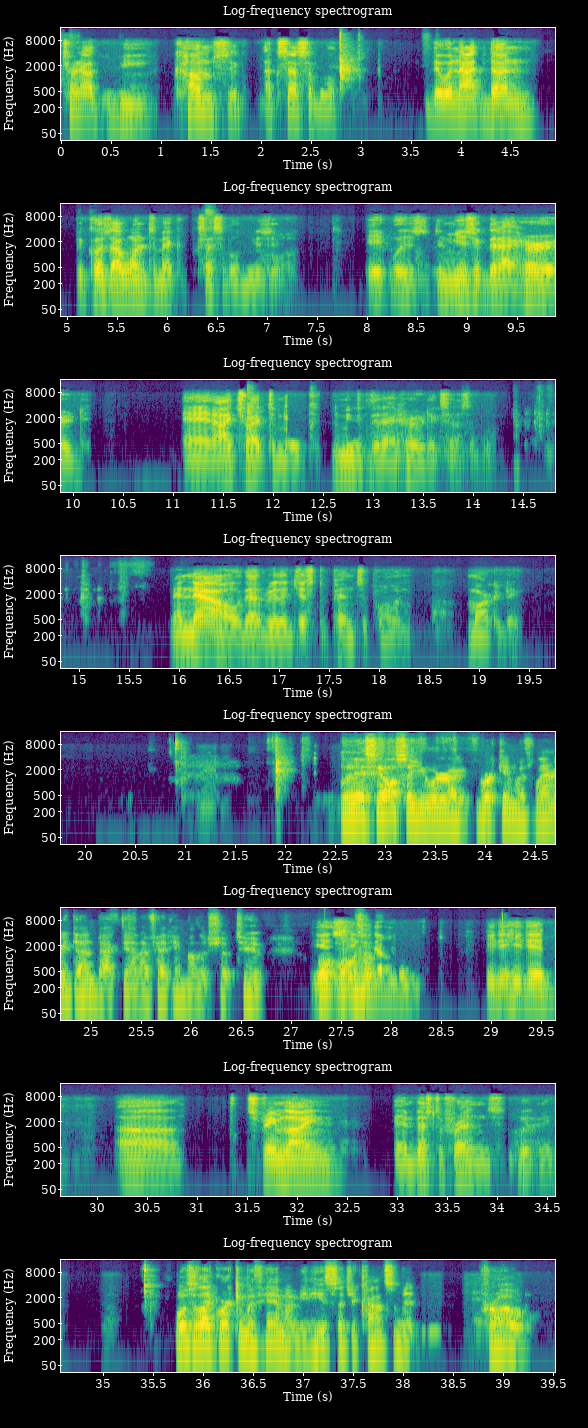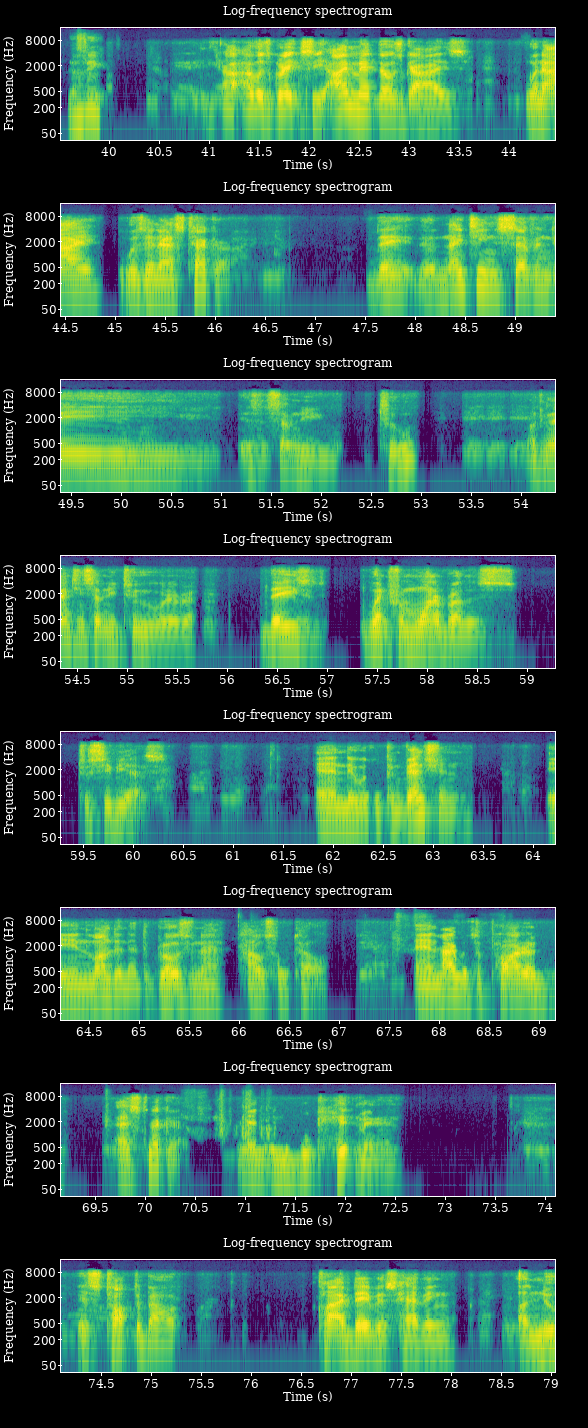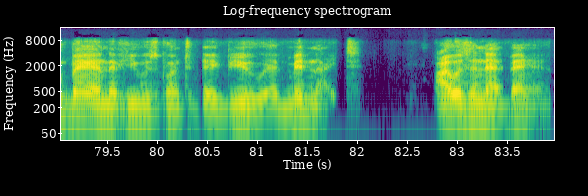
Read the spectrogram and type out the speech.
turn out to become accessible, they were not done because I wanted to make accessible music. It was the music that I heard, and I tried to make the music that I heard accessible. And now that really just depends upon marketing. Well, I see also you were uh, working with Larry Dunn back then. I've had him on the show too. Yes, what was he, did, he did. He did uh, Streamline and Best of Friends with me. What was it like working with him? I mean, he's such a consummate pro, isn't he? I, was great. See, I met those guys when I was in Azteca. They, 1970, is it 72? I think 1972, whatever. They went from Warner Brothers to CBS. And there was a convention in London at the Grosvenor House Hotel. And I was a part of Azteca. And in the book Hit Men, it's talked about Clive Davis having a new band that he was going to debut at midnight. I was in that band.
